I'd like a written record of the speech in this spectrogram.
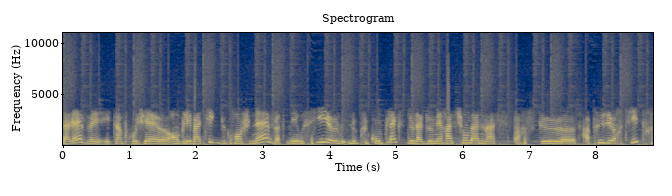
Salève est, un projet euh, emblématique du Grand Genève, mais aussi euh, le plus complexe de l'agglomération d'Annemasse, parce que euh, à plusieurs titres,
